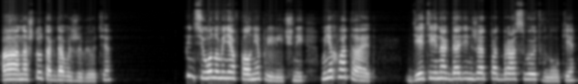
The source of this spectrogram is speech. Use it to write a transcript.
А на что тогда вы живете? Пенсион у меня вполне приличный. Мне хватает. Дети иногда деньжат подбрасывают, внуки.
